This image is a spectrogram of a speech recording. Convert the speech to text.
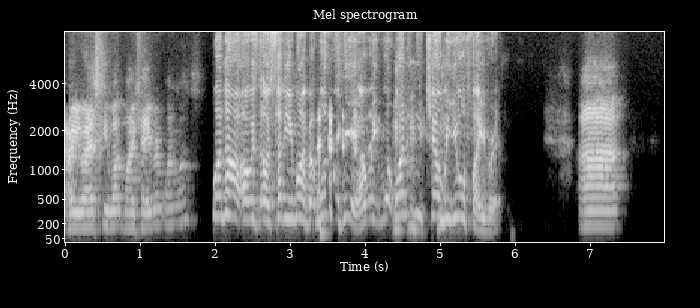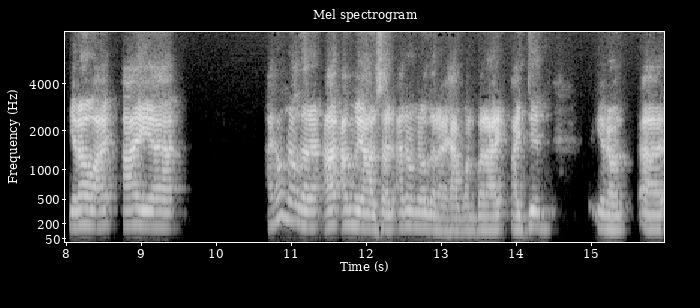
are you asking what my favorite one was? Well, no, I was I was telling you mine, but while we're here, we, why don't you tell me your favorite? Uh, you know, I I uh, I don't know that I, I'm gonna be honest. I, I don't know that I have one, but I I did. You know, uh,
